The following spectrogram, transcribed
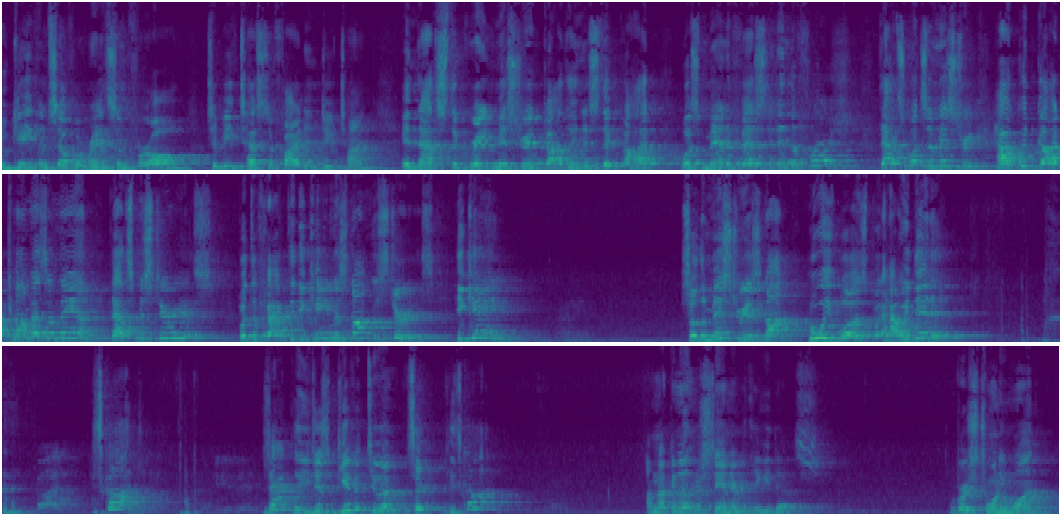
who gave himself a ransom for all to be testified in due time. And that's the great mystery of godliness that God was manifested in the flesh. That's what's a mystery. How could God come as a man? That's mysterious. But the fact that he came is not mysterious. He came. So the mystery is not who he was, but how he did it. God. he's God. Exactly. You just give it to him say, He's God. I'm not going to understand everything he does. Verse 21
